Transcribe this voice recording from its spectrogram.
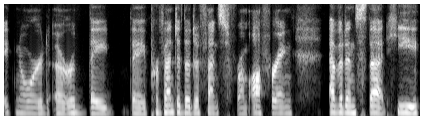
ignored or they they prevented the defense from offering evidence that he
